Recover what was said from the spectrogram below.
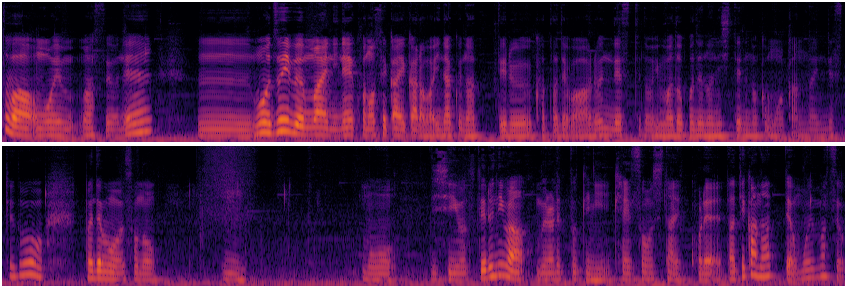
とは思いますよね。うんもう随分前にねこの世界からはいなくなってる方ではあるんですけど今どこで何してるのかも分かんないんですけど、まあ、でもその、うん、もう自信をつけるには褒められた時に謙遜したいこれだけかなって思いますよ。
